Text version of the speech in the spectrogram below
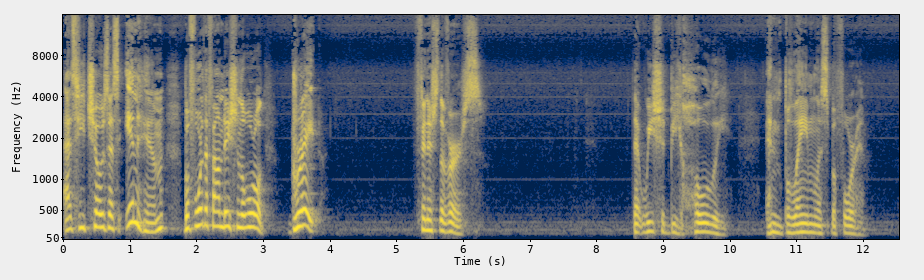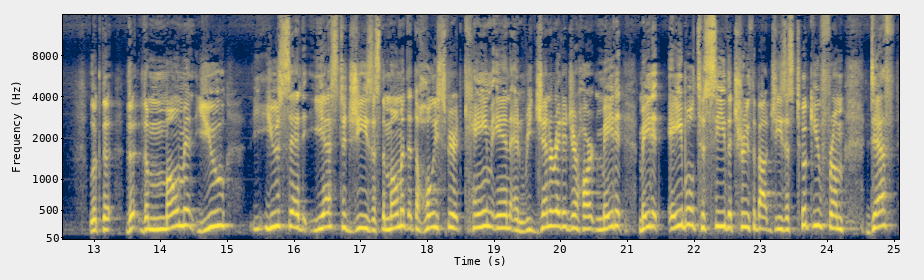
as he chose us in him before the foundation of the world. Great. Finish the verse. That we should be holy and blameless before him. Look, the, the, the moment you you said yes to Jesus, the moment that the Holy Spirit came in and regenerated your heart, made it, made it able to see the truth about Jesus, took you from death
